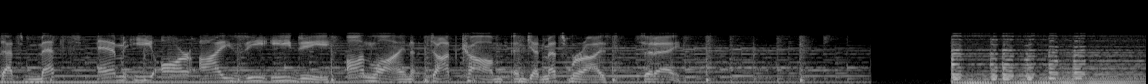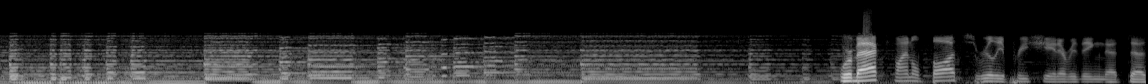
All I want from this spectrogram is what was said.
That's Mets, M E R I Z E D, online.com, and get Metsmerized today. We're back. Final thoughts. Really appreciate everything that uh,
